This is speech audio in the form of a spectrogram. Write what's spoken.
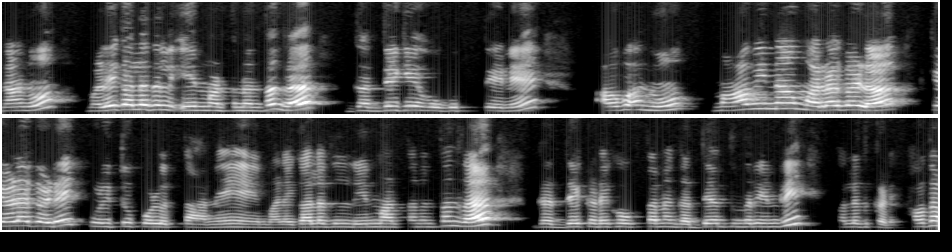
ನಾನು ಮಳೆಗಾಲದಲ್ಲಿ ಏನ್ ಮಾಡ್ತಾನೆ ಅಂತಂದ್ರ ಗದ್ದೆಗೆ ಹೋಗುತ್ತೇನೆ. ಅವನು ಮಾವಿನ ಮರಗಳ ಕೆಳಗಡೆ ಕುಳಿತುಕೊಳ್ಳುತ್ತಾನೆ. ಮಳೆಗಾಲದಲ್ಲಿ ಏನ್ ಮಾಡ್ತಾನಂತಂದ್ರ ಗದ್ದೆ ಕಡೆಗೆ ಹೋಗ್ತಾನ. ಗದ್ದೆ ಅಂತಂದ್ರ ಏನ್ರಿ? ಹೊಲದ ಕಡೆ. ಹೌದಾ?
